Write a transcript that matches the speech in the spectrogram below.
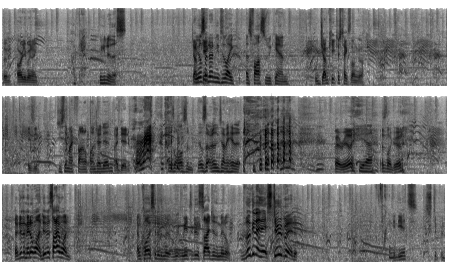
Boom. Already winning. Okay, we can do this. Jump we also kick. don't need to, like, as fast as we can. Well, jump kick just takes longer. Easy. Did you see my final punch I did? I did. That was awesome. That was the only time I hit it. Wait, really? yeah. That's not good. Don't do the middle one. Do the side one. I'm closer to the middle. We have to do the side to the middle. Look at that. They're stupid. Fucking idiots. Stupid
